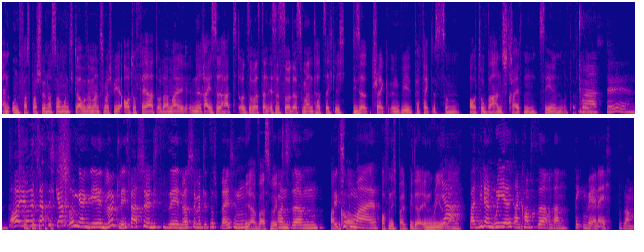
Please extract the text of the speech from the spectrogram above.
ein unfassbar schöner Song. Und ich glaube, wenn man zum Beispiel Auto fährt oder mal eine Reise hat und sowas, dann ist es so, dass man tatsächlich dieser Track irgendwie perfekt ist zum Autobahnstreifen zählen und verfolgen. Ah, schön. Oh Junge, ich lass dich ganz ungern gehen. Wirklich. Es war schön, dich zu sehen. War schön, mit dir zu sprechen. Ja, war es wirklich. Und ähm, wir gucken auch. mal. Hoffentlich bald wieder in Real Ja, Life. bald wieder ein Real, dann kommst du und dann trinken wir in echt zusammen.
